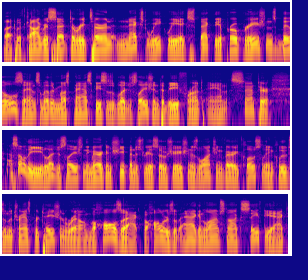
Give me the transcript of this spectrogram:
But with Congress set to return next week, we expect the appropriations bills and some other must pass pieces of legislation to be front and center. Uh, some of the legislation the American Sheep Industry Association is watching very closely includes in the transportation realm the HAULS Act, the Haulers of of Ag and Livestock Safety Act,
